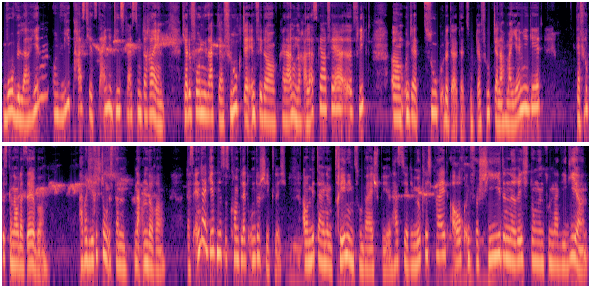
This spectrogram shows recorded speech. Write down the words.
Wo will er hin? Und wie passt jetzt deine Dienstleistung da rein? Ich hatte vorhin gesagt, der Flug, der entweder, keine Ahnung, nach Alaska äh, fliegt ähm, und der Zug oder der, der Zug, der Flug, der nach Miami geht, der Flug ist genau dasselbe. Aber die Richtung ist dann eine andere. Das Endergebnis ist komplett unterschiedlich. Aber mit deinem Training zum Beispiel hast du ja die Möglichkeit, auch in verschiedene Richtungen zu navigieren.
